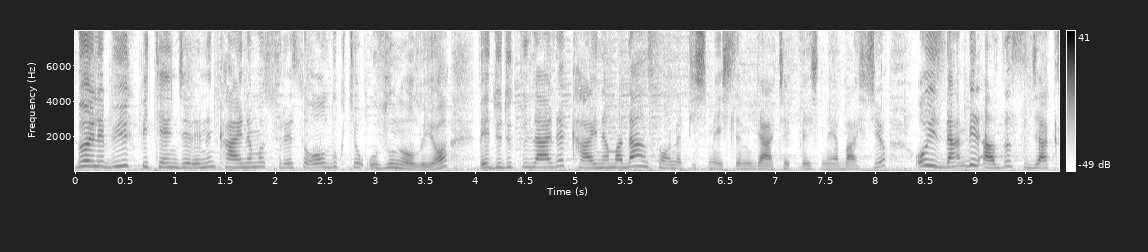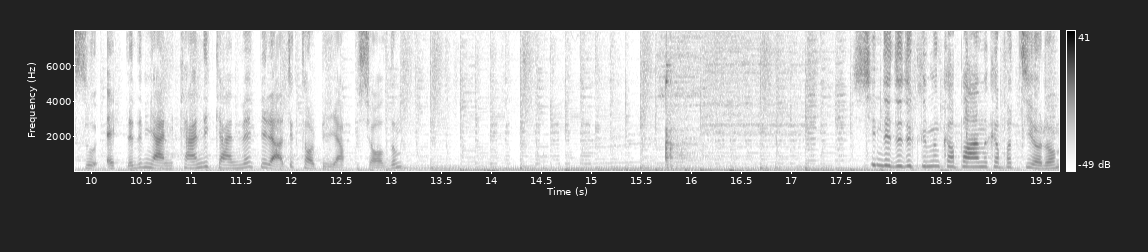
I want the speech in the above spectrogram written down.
Böyle büyük bir tencerenin kaynama süresi oldukça uzun oluyor ve düdüklülerde kaynamadan sonra pişme işlemi gerçekleşmeye başlıyor. O yüzden biraz da sıcak su ekledim. Yani kendi kendime birazcık torpil yapmış oldum. Şimdi düdüklümün kapağını kapatıyorum.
